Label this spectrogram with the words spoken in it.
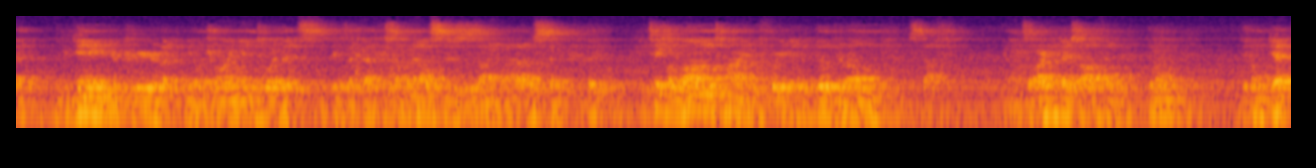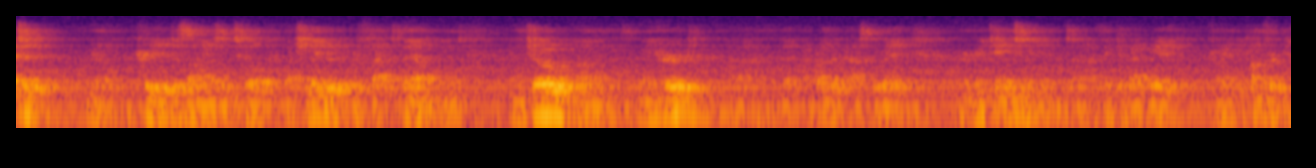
at the beginning of your career, like you know, drawing in toilets and things like that for someone else's design of a house, and it takes a long time before you get to build your own stuff. You know, so architects often they don't they don't get to you know create designs until much later that reflect them. And, and Joe, um, when he heard uh, that my brother passed away, he came to me and uh, I think in that way trying to comfort me.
